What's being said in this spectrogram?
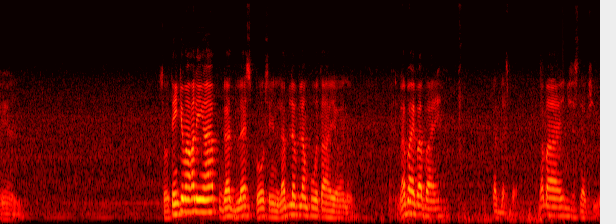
Ayan. So, thank you mga kalingap. God bless po. So, yun, love, love lang po tayo. Ano. Bye-bye, bye-bye. God bless po. Bye-bye. Jesus loves you.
